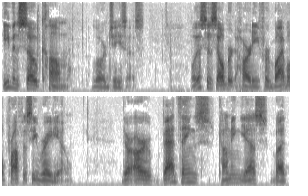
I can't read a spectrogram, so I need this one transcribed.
Even so, come, Lord Jesus. Well, this is Elbert Hardy for Bible Prophecy Radio. There are bad things coming, yes, but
